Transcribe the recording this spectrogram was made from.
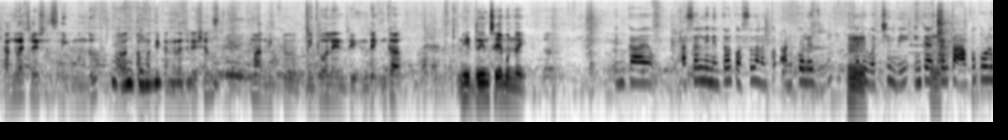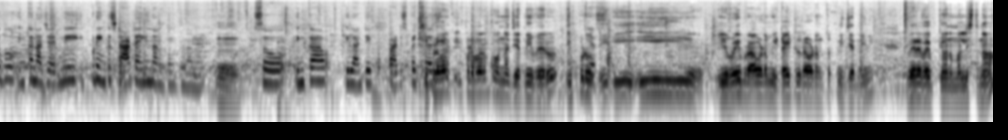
కంగ్రాచులేషన్స్ నీకు ముందు. తర్వాత అమ్మకి కంగ్రాచులేషన్స్ మా నీకు నీ గోల్ ఏంటి? అంటే ఇంకా నీ డ్రీమ్స్ ఏమున్నాయి? ఇంకా అసలు నేను ఎంతవరకు వస్తుంది అనుకో అనుకోలేదు. కానీ వచ్చింది. ఇంకా ఎక్కడితో ఆపకూడదు. ఇంకా నా జర్నీ ఇప్పుడు ఇంకా స్టార్ట్ అయ్యింది అనుకుంటున్నాను. సో ఇంకా ఇలాంటి పార్టిసిపేట్ ఇప్పటి వరకు ఇప్పటి వరకు ఉన్న జర్నీ వేరు. ఇప్పుడు ఈ- ఈ ఈ ఈ వైపు రావడం ఈ టైటిల్ రావడంతో నీ జర్నీని వేరే వైపుకి ఏమైనా మళ్ళిస్తున్నావా?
